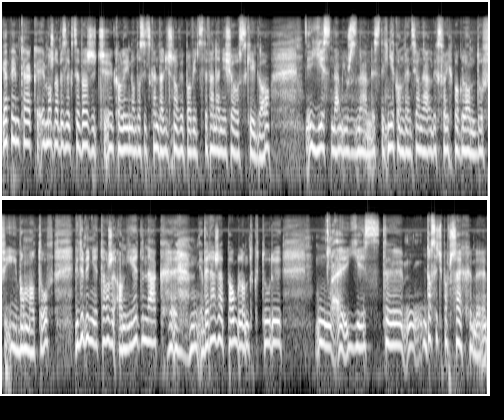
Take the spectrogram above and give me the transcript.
Ja powiem tak, e, można by zlekceważyć e, kolejną dosyć skandaliczną wypowiedź Stefana Niesiołowskiego. Jest nam już znany z tych niekonwencjonalnych swoich poglądów i bomotów. Gdyby nie to, że on jednak e, wyraża pogląd, który jest y, dosyć powszechny,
